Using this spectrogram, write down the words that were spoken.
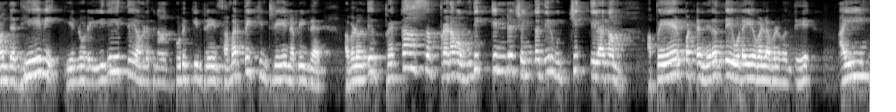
அந்த தேவி என்னோட இதயத்தை அவளுக்கு நான் கொடுக்கின்றேன் சமர்ப்பிக்கின்றேன் அப்படிங்கிறார். அவள் வந்து பிரகாச பிரணவம் உதிக்கின்ற செங்கதிர் உச்சி திலகம். அப்பேற்பட்ட நிறத்தை உடையவள் அவள் வந்து ஐம்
